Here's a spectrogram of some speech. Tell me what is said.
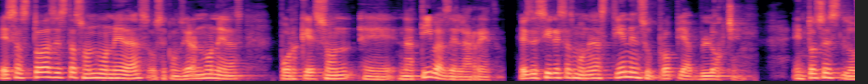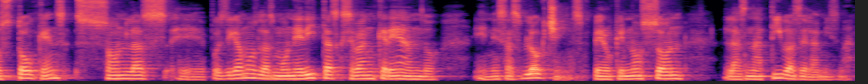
Esas, todas estas son monedas o se consideran monedas porque son eh, nativas de la red. Es decir, esas monedas tienen su propia blockchain. Entonces los tokens son las, eh, pues digamos, las moneditas que se van creando en esas blockchains, pero que no son las nativas de la misma.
